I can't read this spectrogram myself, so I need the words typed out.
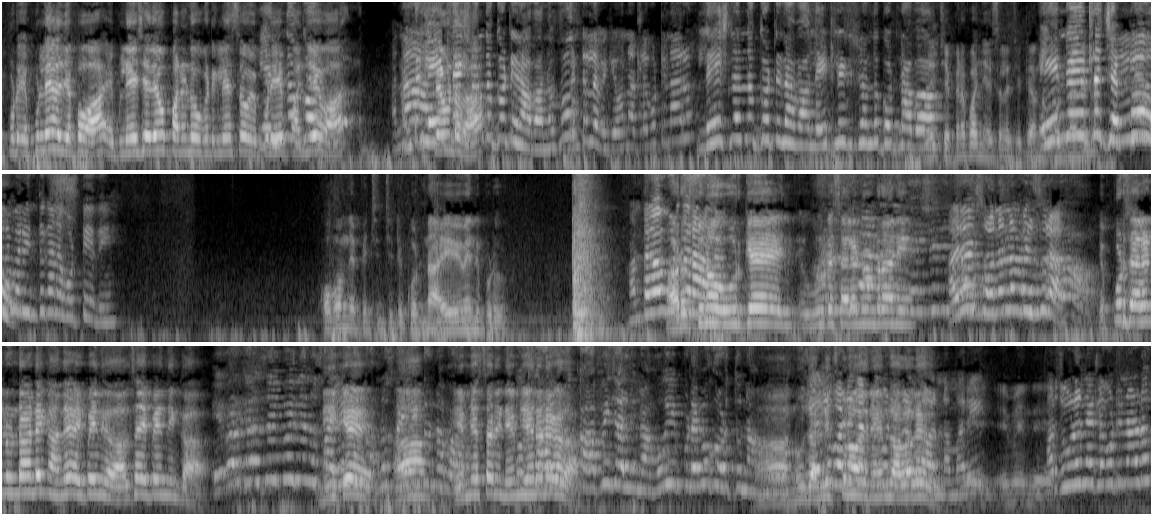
ఎప్పుడు ఎప్పుడు చెప్పవా? ఇప్పుడు లేచేదేమో పన్నెండు ఒకటికి లేస్తావు ఎప్పుడు ఏ పని చేయవా? లేచినందుకు కొట్టినావా లేట్ లేచినందుకు కొట్టినావా? చెప్పిన పని చేస్తలే చిట్టి అంత ఏం కొట్టినా చేయట్లా చెప్పు. మరి ఇంతగానో కొట్టేది. కోపం తెప్పించింది చిట్టి కొట్టినా? ఏమైంది ఇప్పుడు? అరుస్తున్నావు ఊరికే ఊరికే సైలెంట్ ఉండరా అని? అరే సోనన్న పిలుసురా ఎప్పుడు సైలెంట్ ఉంటా అంటే ఇంకా అదే అయిపోయింది కదా అలస అయిపోయింది ఇంకా. నీకే? ఏం చేస్తా నేను ఏం చేయననే కదా. నువ్వు కాఫీ చల్లినావు ఇప్పుడేమో కొడుతున్నావు. ఆ, నువ్వు చల్లించుకున్నావు అది నేను చల్లలేదు. అన్న మరి? ఏమైంది? మరి చూడండి ఎట్లా కొట్టినాడు?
